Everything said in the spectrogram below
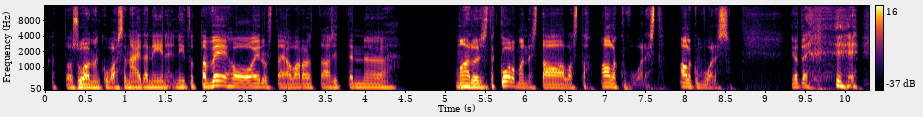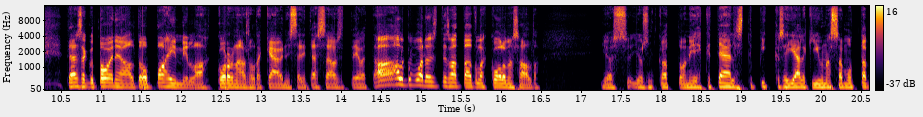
Katsoo Suomen kuvassa näitä, niin, niin tota WHO-edustaja varoittaa sitten ö, mahdollisesta kolmannesta aallosta alkuvuodesta, alkuvuodessa. Joten tässä kun toinen aalto on pahimmillaan korona käynnissä, niin tässä on sitten jo, että alkuvuodessa sitten saattaa tulla kolmas aalto jos, jos nyt katsoo, niin ehkä täällä sitten pikkasen jälkijunassa, mutta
